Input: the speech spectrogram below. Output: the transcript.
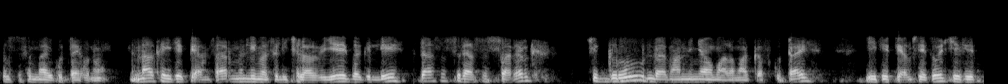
ፍልስፍናዊ ጉዳይ ሆነው እና ከኢትዮጵያ አንጻር ምን ሊመስል ይችላል ብዬ በግሌ ዳስስ ዳስስ አደርግ ችግሩ እንደ ማንኛውም ዓለም አቀፍ ጉዳይ የኢትዮጵያም ሴቶች የሴት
